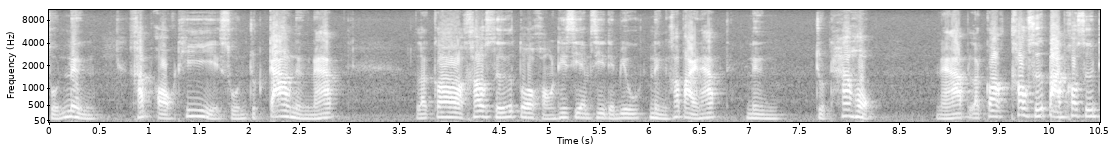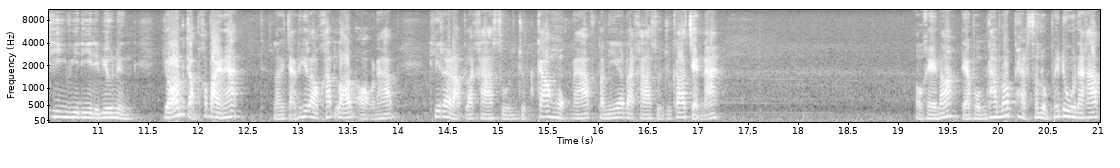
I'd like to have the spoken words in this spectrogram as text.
1.01 คัดออกที่ 0.91 นะครับ แล้วก็เข้าซื้อตัวของ TCMC W1 เข้าไปนะครับ 1.56 นะครับ แล้วก็เข้าซื้อตามเข้าซื้อ TVD W1 ย้อนกลับเข้าไปนะฮะหลังจากที่เราคัดลอตออกนะครับ ที่ระดับราคา 0.96 นะครับ ตอนนี้ราคา 0.97 นะ โอเคเนาะเดี๋ยวผมทำรถแพทสรุปให้ดูนะครับ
